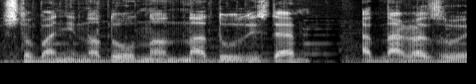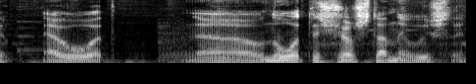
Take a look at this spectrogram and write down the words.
чтобы они наду, надулись, да? одноразовые. Вот. Э, ну вот еще штаны вышли.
